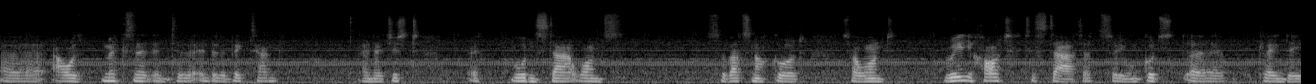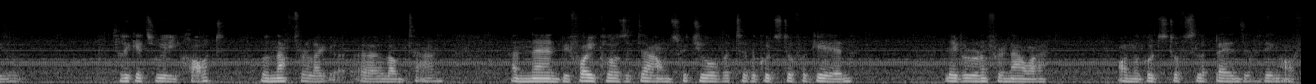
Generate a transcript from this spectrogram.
uh, I was mixing it into the, into the big tank and it just it wouldn't start once. So that's not good. So I want really hot to start it. So you want good uh, plain diesel till it gets really hot run that for like a, a long time. And then before you close it down switch over to the good stuff again. Leave it running for an hour on the good stuff so it burns everything off.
